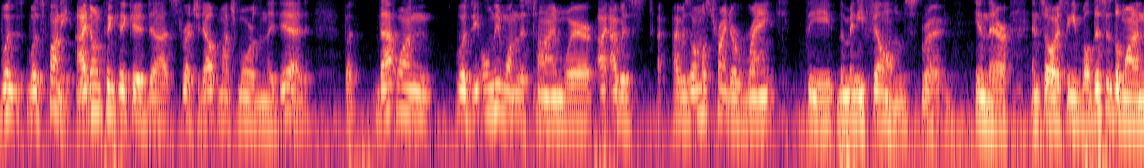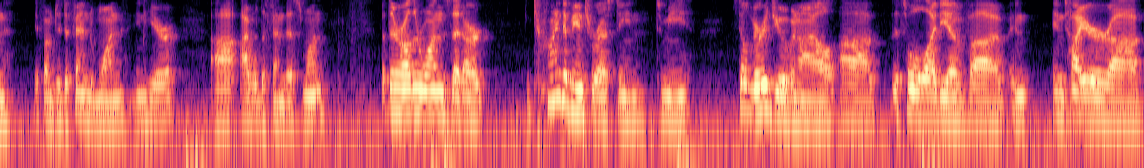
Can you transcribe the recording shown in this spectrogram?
was was funny. I don't think they could uh, stretch it out much more than they did, but that one was the only one this time where I, I was I was almost trying to rank the the mini films Right. in there. And so I was thinking, well, this is the one. If I'm to defend one in here, uh, I will defend this one. But there are other ones that are kind of interesting to me. Still very juvenile. Uh, this whole idea of uh, an entire uh,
